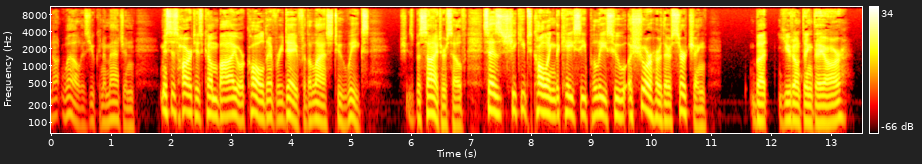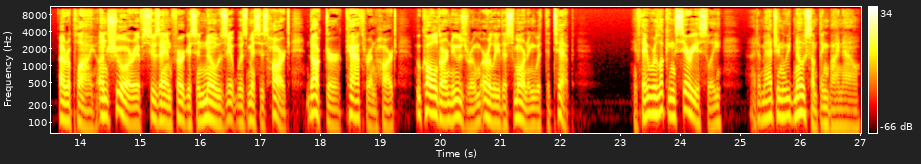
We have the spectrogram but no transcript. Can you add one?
Not well, as you can imagine. Mrs. Hart has come by or called every day for the last two weeks. She's beside herself. Says she keeps calling the KC police, who assure her they're searching. But you don't think they are? I reply, unsure if Suzanne Ferguson knows it was Mrs. Hart, Dr. Catherine Hart, who called our newsroom early this morning with the tip. If they were looking seriously, I'd imagine we'd know something by now.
